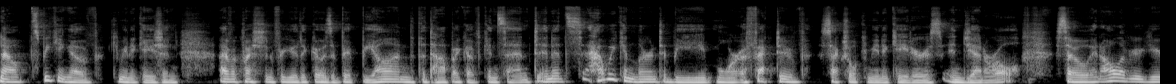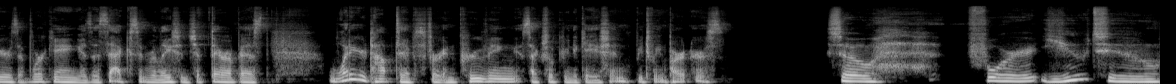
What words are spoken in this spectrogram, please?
Now, speaking of communication, I have a question for you that goes a bit beyond the topic of consent, and it's how we can learn to be more effective sexual communicators in general. So, in all of your years of working as a sex and relationship therapist, what are your top tips for improving sexual communication between partners? So, for you to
